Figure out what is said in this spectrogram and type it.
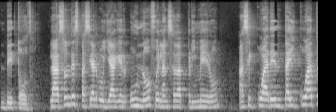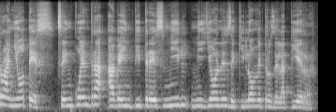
de todo. La sonda espacial Voyager 1 fue lanzada primero hace 44 añotes. Se encuentra a 23 mil millones de kilómetros de la Tierra.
